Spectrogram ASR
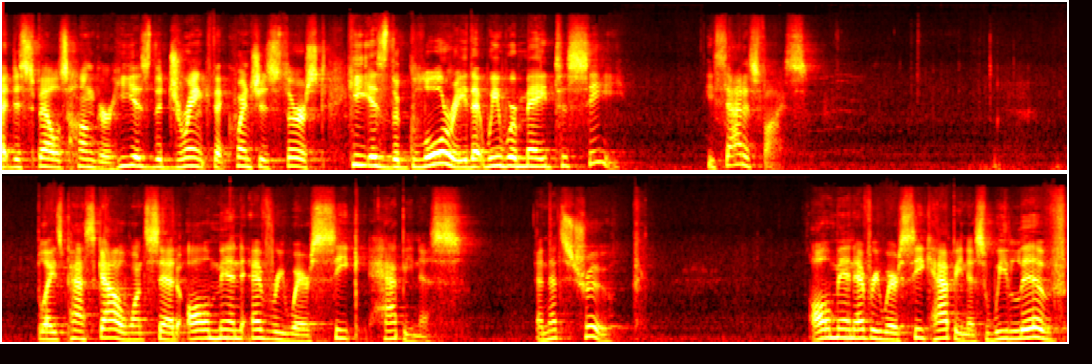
that dispels hunger. He is the drink that quenches thirst. He is the glory that we were made to see. He satisfies. Blaise Pascal once said, All men everywhere seek happiness. And that's true. All men everywhere seek happiness. We live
